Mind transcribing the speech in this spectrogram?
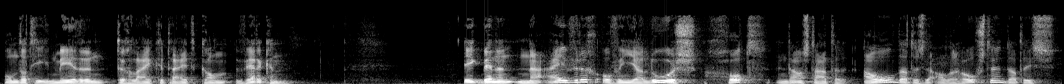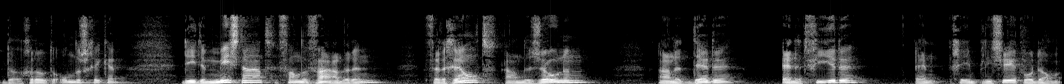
Omdat hij in meerdere tegelijkertijd kan werken. Ik ben een naijverig of een jaloers God. En dan staat er al, dat is de Allerhoogste, dat is de grote onderschikker. Die de misdaad van de vaderen vergeldt aan de zonen, aan het derde en het vierde. En geïmpliceerd wordt dan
